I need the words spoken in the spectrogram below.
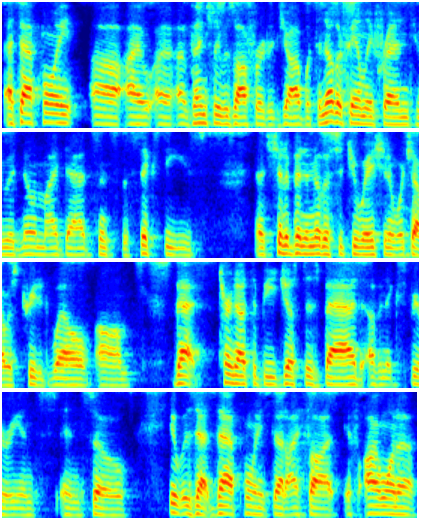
at that point, uh, I, I eventually was offered a job with another family friend who had known my dad since the 60s it should have been another situation in which I was treated well. Um, that turned out to be just as bad of an experience. And so it was at that point that I thought, if I want to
